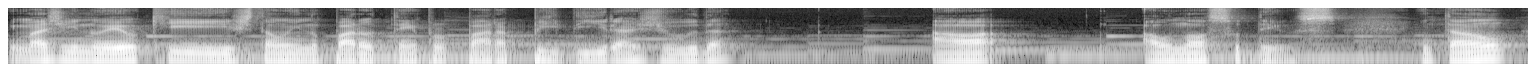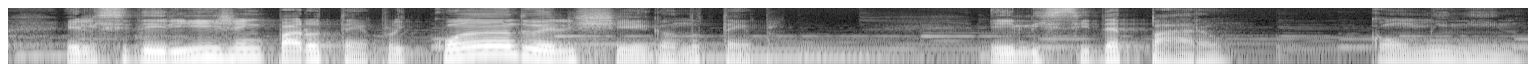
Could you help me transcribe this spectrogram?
Imagino eu que estão indo para o templo para pedir ajuda ao nosso Deus. Então, eles se dirigem para o templo e quando eles chegam no templo, eles se deparam com um menino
